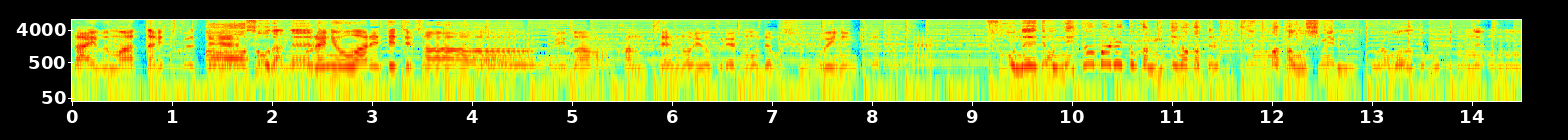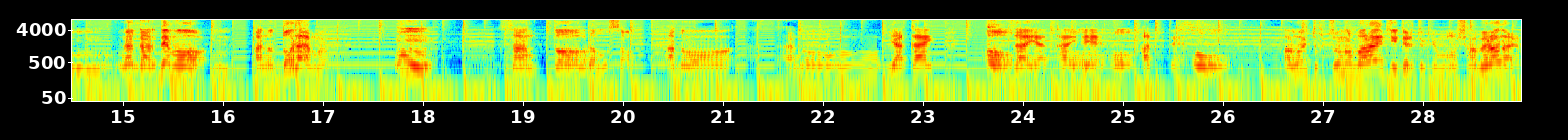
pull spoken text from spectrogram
ライブもあったりとかであーそうだね。それに追われててさお「ー。ビバン完全乗り遅れ。もうでもすごい人気だったんだね。そうね。でもネタバレとか見てなかったら普通にまあ楽しめるドラマだと思うけどね。うんなんかでも、うん。あのドラムうん。うんさんとドラムさん。あのーあのー夜会？う。んザ夜会でう。んう。ん会ってあの人普通のバラエティ出る時はもう喋らない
